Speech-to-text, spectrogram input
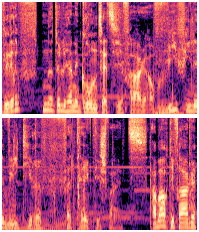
wirft natürlich eine grundsätzliche Frage auf. Wie viele Wildtiere verträgt die Schweiz? Aber auch die Frage,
